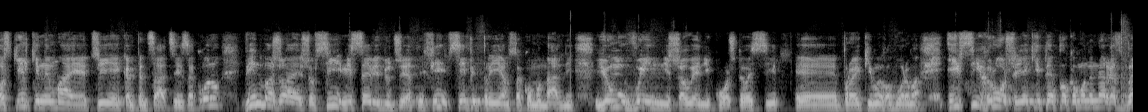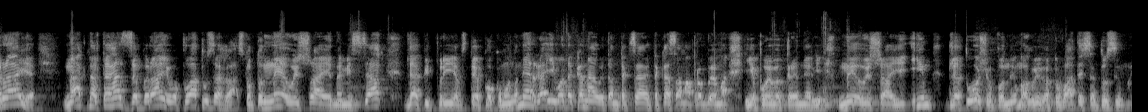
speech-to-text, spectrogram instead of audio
Оскільки немає цієї компенсації закону, він вважає, що всі місцеві бюджети, всі, всі підприємства комунальні йому винні шалені кошти. Ось ці е, про які ми говоримо, і всі гроші, які теплокомуненерго збирає, НАК Нафтогаз забирає оплату за газ, тобто не лишає на місцях для підприємств теплокомуненерго і водоканали. Там так така сама проблема є по електроенергії. Не лишає їм для того, щоб вони могли готуватися до зими.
